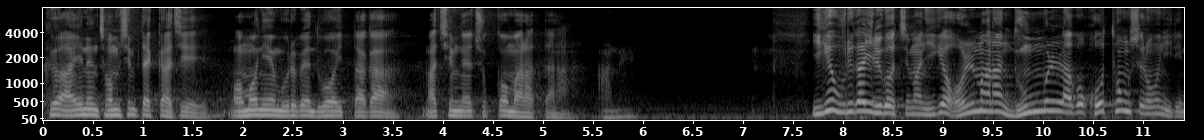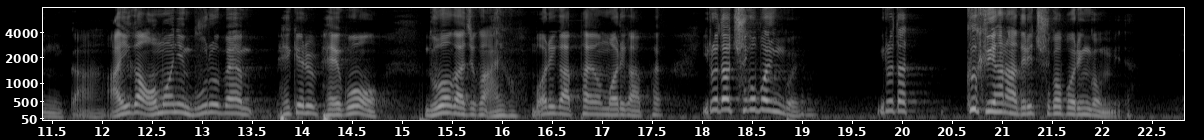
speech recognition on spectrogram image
그 아이는 점심 때까지 어머니의 무릎에 누워 있다가 마침내 죽고 말았다. 아멘. 이게 우리가 읽었지만 이게 얼마나 눈물 나고 고통스러운 일입니까? 아이가 어머니 무릎에 베개를 베고 누워 가지고 아이고 머리가 아파요 머리가 아파요 이러다 죽어버린 거예요. 이러다 그 귀한 아들이 죽어버린 겁니다.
